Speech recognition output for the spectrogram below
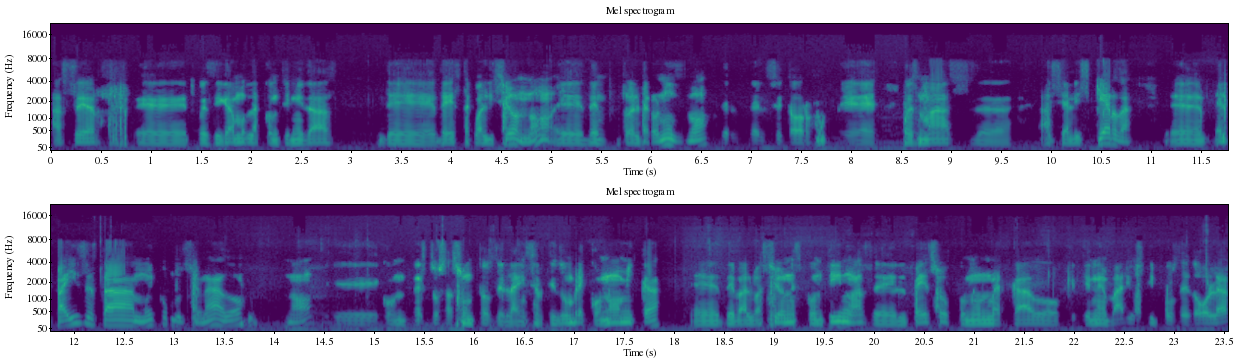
hacer, eh, pues digamos, la continuidad de, esta coalición, ¿no? Eh, dentro del peronismo, del, sector, pues más hacia la izquierda. eh, el país está muy convulsionado, ¿no? Eh, con estos asuntos de la incertidumbre económica, eh, de evaluaciones continuas del peso con un mercado que tiene varios tipos de dólar,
